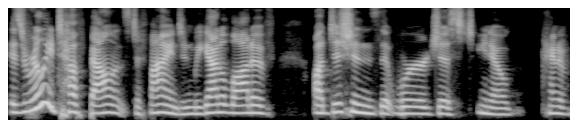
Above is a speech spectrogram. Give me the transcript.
is a really tough balance to find. And we got a lot of auditions that were just, you know, kind of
